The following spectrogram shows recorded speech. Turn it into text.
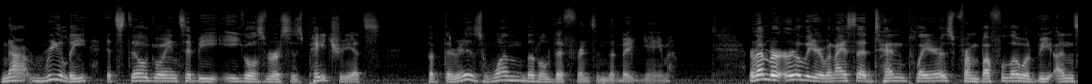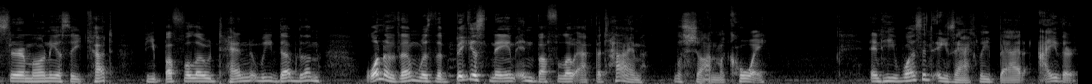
not really. It's still going to be Eagles versus Patriots. But there is one little difference in the big game. Remember earlier when I said 10 players from Buffalo would be unceremoniously cut? The Buffalo 10, we dubbed them? One of them was the biggest name in Buffalo at the time, LeSean McCoy and he wasn't exactly bad either.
